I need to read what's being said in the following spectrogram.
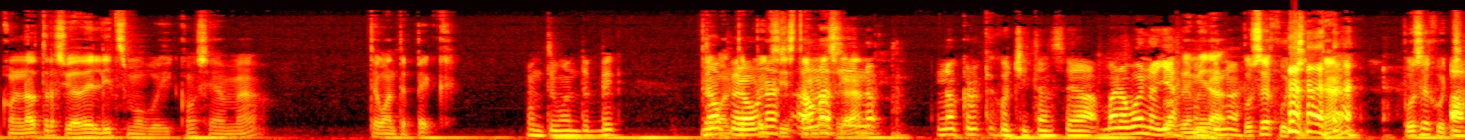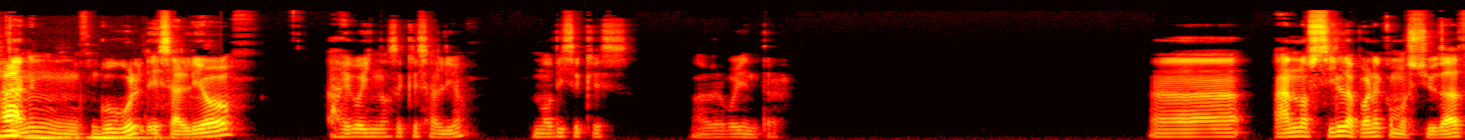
con la otra ciudad del Istmo, güey. ¿Cómo se llama? Tehuantepec. Con Tehuantepec. No, pero aún, sí aún así no, no creo que Juchitán sea. Bueno, bueno, ya. Porque mira, puse Juchitán, puse. Juchitán en Google y salió... Ay, güey, no sé qué salió. No dice qué es. A ver, voy a entrar. Ah, ah, no, sí, la pone como ciudad.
